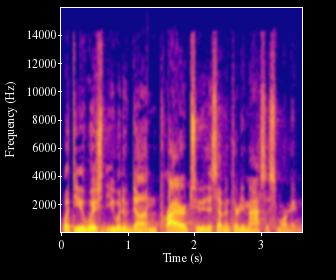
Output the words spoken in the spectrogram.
What do you wish that you would have done prior to the 7:30 mass this morning?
